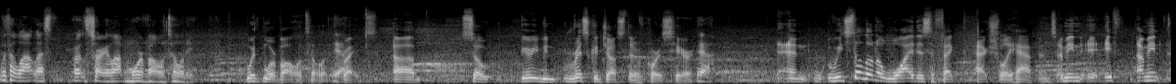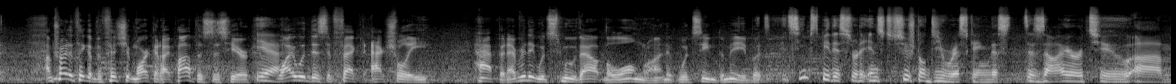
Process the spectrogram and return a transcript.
with a lot less, uh, sorry, a lot more volatility. with more volatility, Yeah. right? Um, so you're even risk adjusted, of course, here. Yeah. And we still don't know why this effect actually happens. I mean, if I mean, I'm trying to think of efficient market hypothesis here. Yeah. Why would this effect actually happen? Everything would smooth out in the long run, it would seem to me. But It seems to be this sort of institutional de-risking, this desire to. Um,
